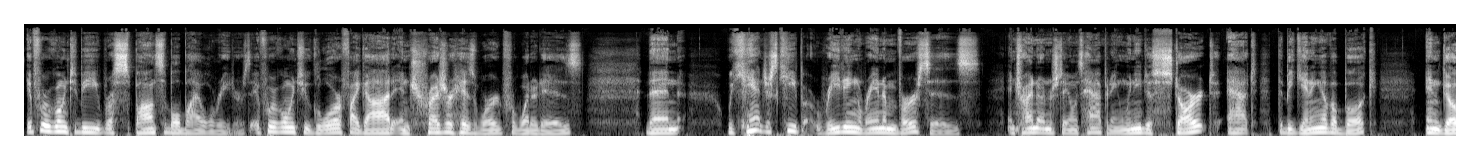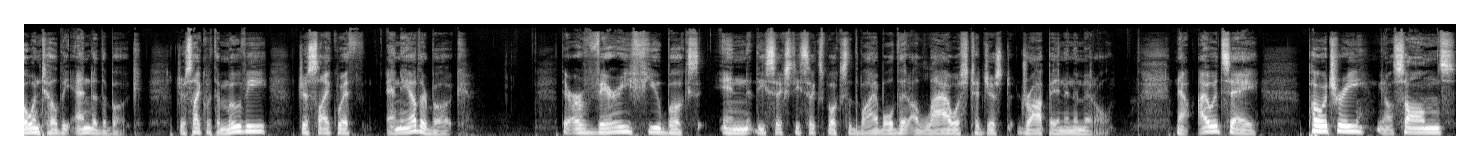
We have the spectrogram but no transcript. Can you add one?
if we're going to be responsible Bible readers, if we're going to glorify God and treasure His word for what it is, then we can't just keep reading random verses and trying to understand what's happening. We need to start at the beginning of a book and go until the end of the book. Just like with a movie, just like with any other book, there are very few books in the 66 books of the Bible that allow us to just drop in in the middle. Now, I would say poetry, you know, Psalms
